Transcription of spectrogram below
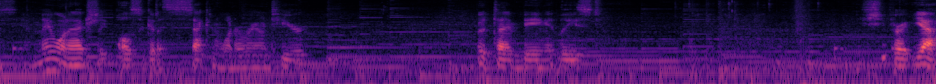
I may want to actually also get a second one around here. For the time being, at least. Yeah,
